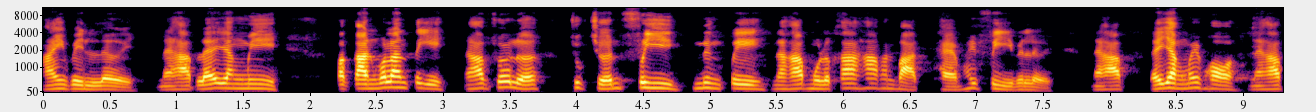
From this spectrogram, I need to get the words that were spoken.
ให้ไปเลยนะครับ และยังมีประกันวารันตีนะครับ ช่วยเหลือฉุกเฉินฟรี 1 ปีนะครับ มูลค่า 5,000 บาท แถมให้ฟรีไปเลยนะครับ และยังไม่พอนะครับ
